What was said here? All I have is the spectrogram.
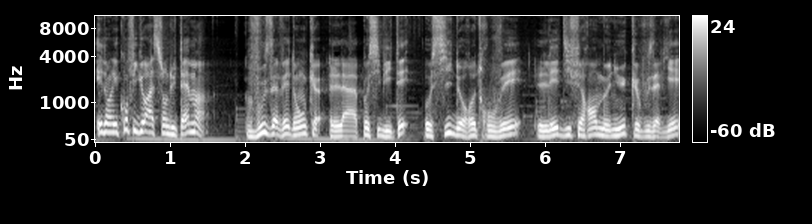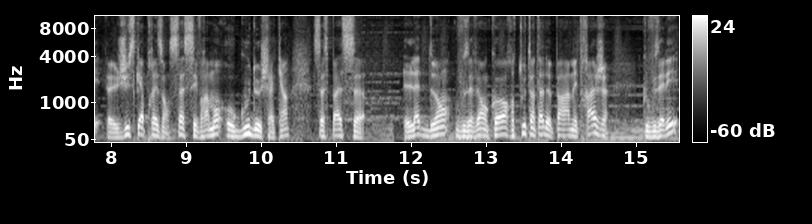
Et dans les configurations du thème, vous avez donc la possibilité aussi de retrouver les différents menus que vous aviez euh, jusqu'à présent. Ça, c'est vraiment au goût de chacun. Ça se passe là-dedans. Vous avez encore tout un tas de paramétrages que vous allez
